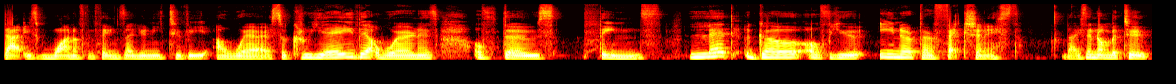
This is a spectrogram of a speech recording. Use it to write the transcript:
that is one of the things that you need to be aware. So create the awareness of those things. Let go of your inner perfectionist. That is the number two.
